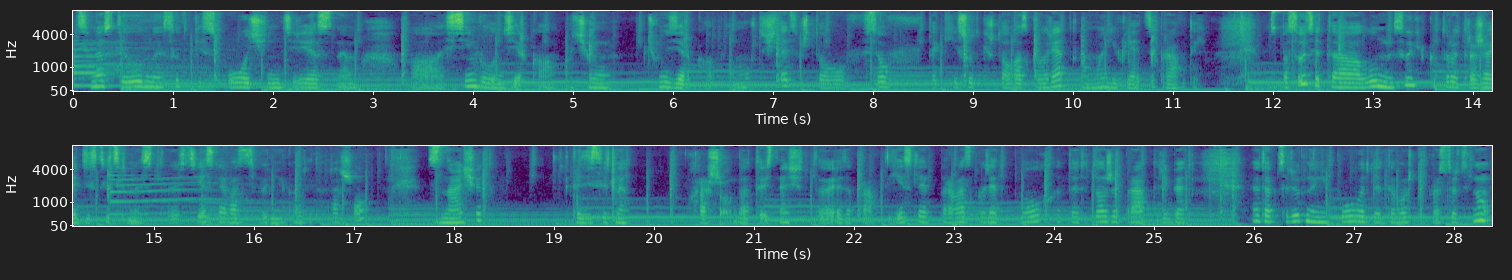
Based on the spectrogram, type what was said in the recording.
18 лунные сутки с очень интересным а, символом зеркала. Почему? Почему зеркало? Потому что считается, что все в такие сутки, что о вас говорят, оно является правдой. То есть, по сути, это лунные сутки, которые отражают действительность. То есть, если о вас сегодня говорит хорошо, значит, это действительно хорошо, да, то есть, значит, это правда. Если про вас говорят плохо, то это тоже правда, ребят. Но это абсолютно не повод для того, чтобы расстроиться. Ну,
